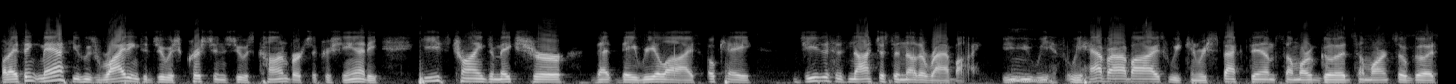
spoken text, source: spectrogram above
But I think Matthew, who's writing to Jewish Christians, Jewish converts to Christianity, he's trying to make sure that they realize, okay, Jesus is not just another rabbi. You, you, hmm. we, we have rabbis, we can respect them. Some are good, some aren't so good.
